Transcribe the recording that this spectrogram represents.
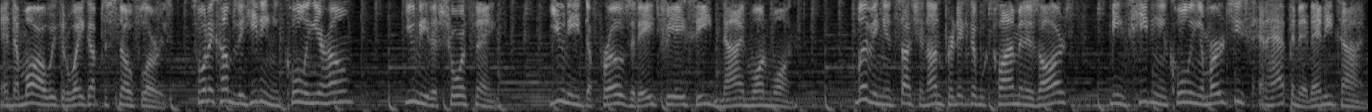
and tomorrow we could wake up to snow flurries. So when it comes to heating and cooling your home, you need a sure thing you need the pros at HVAC 911. Living in such an unpredictable climate as ours means heating and cooling emergencies can happen at any time.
